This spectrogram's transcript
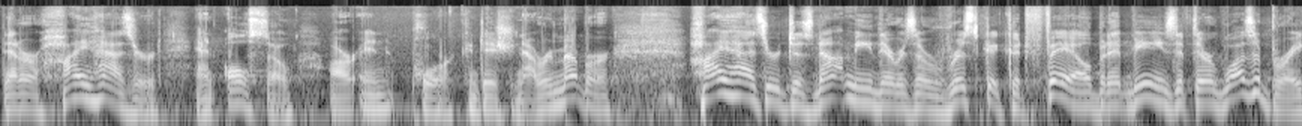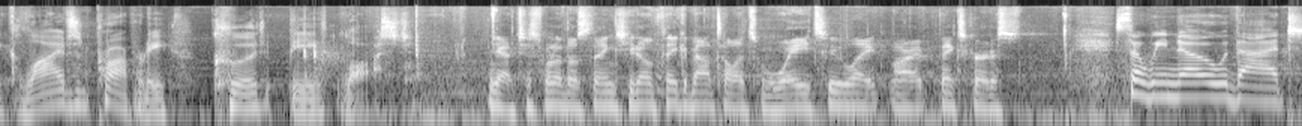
that are high hazard and also are in poor condition. Now remember, high hazard does not mean there is a risk it could fail, but it means if there was a break, lives and property could be lost. Yeah, just one of those things you don't think about until it's way too late. All right, thanks, Kurtis. So we know that,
